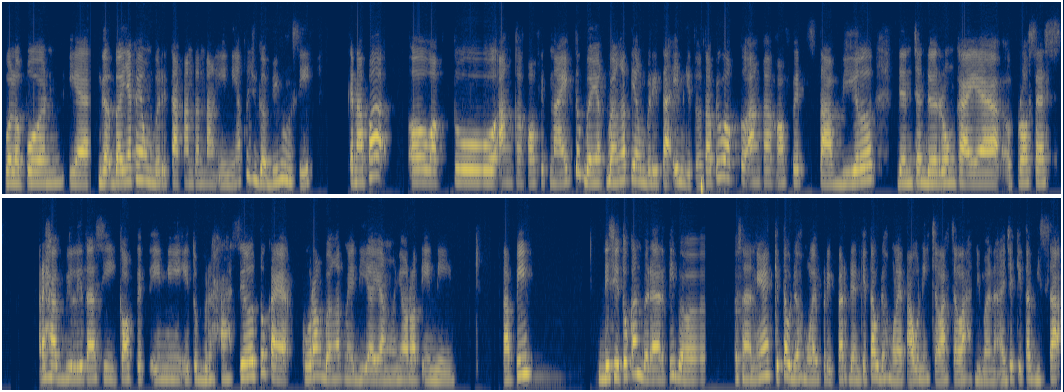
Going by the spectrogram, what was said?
Walaupun ya nggak banyak yang memberitakan tentang ini, aku juga bingung sih. Kenapa eh, waktu angka COVID naik tuh banyak banget yang beritain gitu. Tapi waktu angka COVID stabil dan cenderung kayak proses rehabilitasi COVID ini itu berhasil tuh kayak kurang banget media yang nyorot ini. Tapi di situ kan berarti bahwasannya kita udah mulai prepare dan kita udah mulai tahu nih celah-celah di mana aja kita bisa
